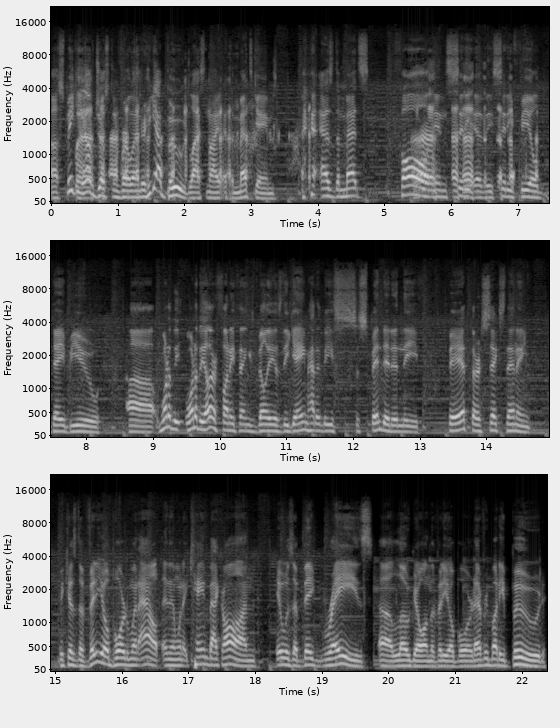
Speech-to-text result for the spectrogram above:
Uh, speaking of Justin Verlander, he got booed last night at the Mets games as the Mets fall in city uh, the Citi Field debut. Uh, one of the one of the other funny things, Billy, is the game had to be suspended in the fifth or sixth inning because the video board went out, and then when it came back on, it was a big Rays uh, logo on the video board. Everybody booed,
